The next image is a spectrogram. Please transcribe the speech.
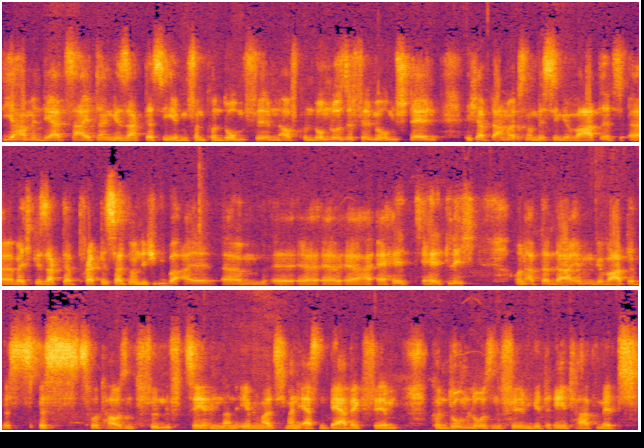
die haben in der Zeit dann gesagt, dass sie eben von Kondomfilmen auf kondomlose Filme umstellen. Ich habe damals noch ein bisschen gewartet, äh, weil ich gesagt habe, PrEP ist halt noch nicht überall ähm, äh, äh, erhält, erhältlich und habe dann da eben gewartet bis, bis 2015 dann eben, als ich meinen ersten Baerbeck-Film, kondomlosen Film gedreht habe mit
